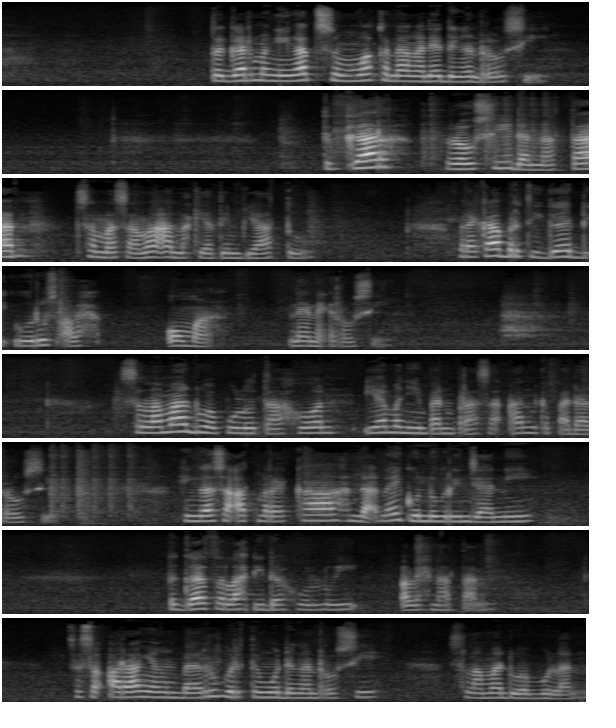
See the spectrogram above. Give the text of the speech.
Tegar mengingat semua kenangannya dengan Rosie. Tegar, Rosie, dan Nathan sama-sama anak yatim piatu. Mereka bertiga diurus oleh Oma, nenek Rosie. Selama 20 tahun, ia menyimpan perasaan kepada Rosie. Hingga saat mereka hendak naik Gunung Rinjani, Tegar telah didahului oleh Nathan. Seseorang yang baru bertemu dengan Rosie selama dua bulan.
